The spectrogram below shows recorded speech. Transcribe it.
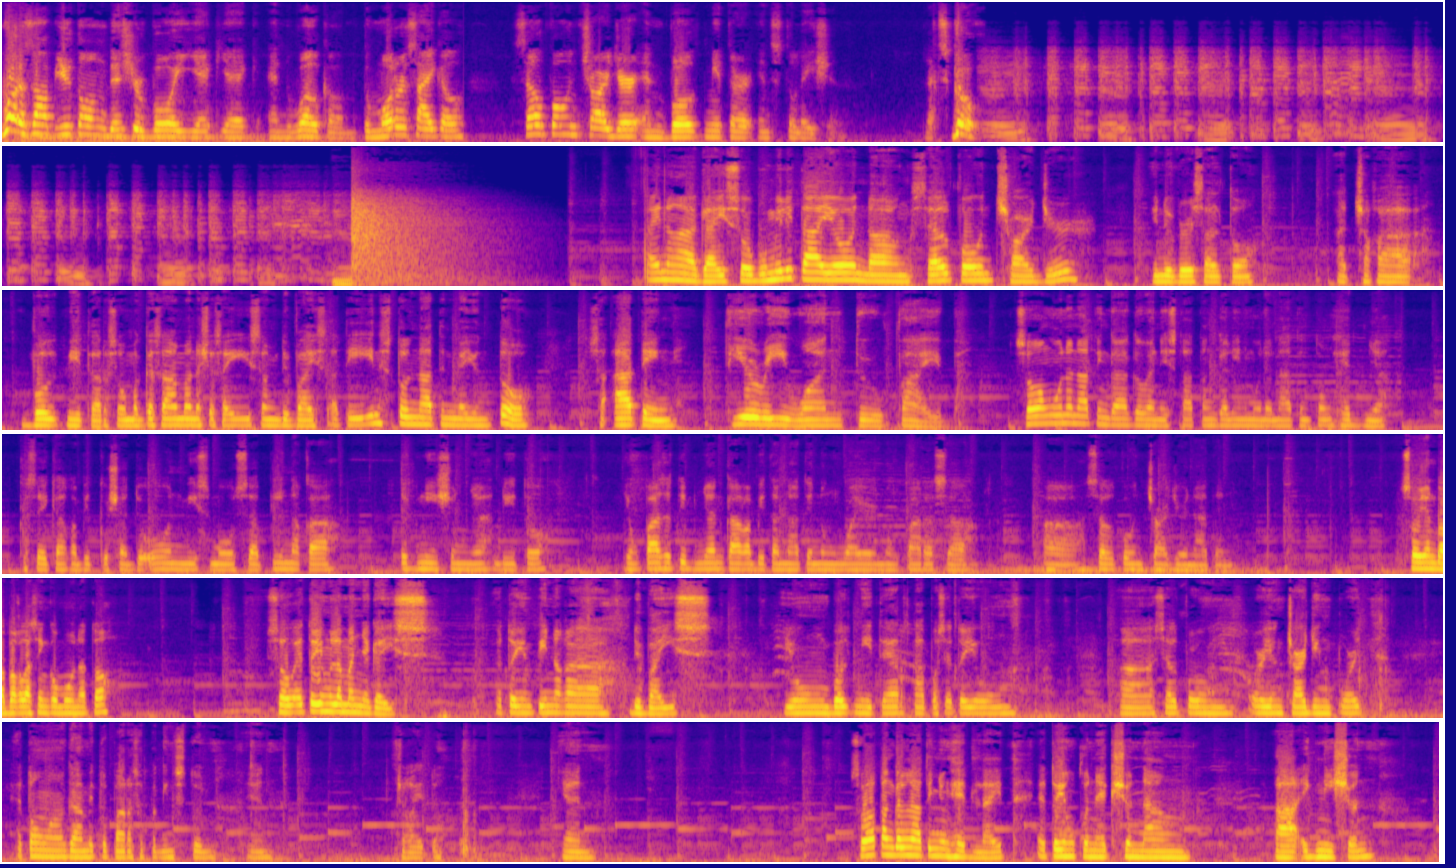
What is up, Yutong? This your boy Yek Yek, and welcome to Motorcycle Cell Phone Charger and Voltmeter Installation. Let's go! Ayun na nga guys, so bumili tayo ng cellphone charger, universal to, at saka voltmeter. So magkasama na siya sa isang device at i-install natin ngayon to sa ating Theory 125. So ang una natin gagawin is tatanggalin muna natin tong head niya kasi kakabit ko siya doon mismo sa pinaka ignition niya dito yung positive niyan kakabitan natin ng wire nung para sa uh, cellphone charger natin so yan babaklasin ko muna to so ito yung laman niya guys. Ito yung pinaka device yung voltmeter tapos ito yung uh, cellphone or yung charging port. Itong mga gamit to para sa pag install yan tsaka ito. Yan So, tanggal natin yung headlight. Ito yung connection ng uh, ignition,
